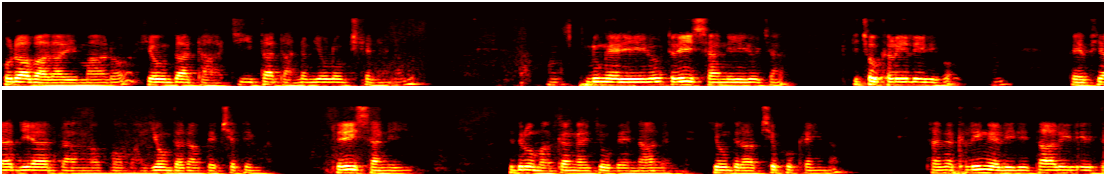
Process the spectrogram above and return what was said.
ဘုရားဘာသာတွေမှာတော့ယုံတတ်တာကြည်တတ်တာနှမျိုးလုံးဖြစ်နေတယ်လူငယ်တွေတို့တိရစ္ဆာန်တွေတို့じゃတချို့ကလေးလေးတွေပေါ့ဘယ်ဖျားတရားတန်တော်ပေါ်မှာယုံတတာပဲဖြစ်သိမှာတိရစ္ဆာန်တွေသူတို့မှာကံကံကြိုးပဲနားလည်မယ်ယုံတတာဖြစ်ဖို့ခိုင်းတော့ ဒါပေမဲ့ကလေးငယ်လေးတွေသားလေးတွေသ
